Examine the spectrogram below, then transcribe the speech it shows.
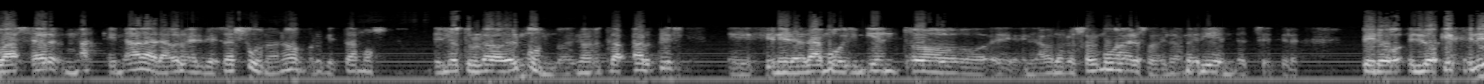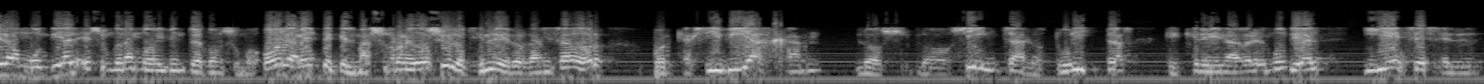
va a ser más que nada a la hora del desayuno, ¿no? Porque estamos del otro lado del mundo. En otras partes eh, generará movimiento eh, en la hora de los almuerzos, de la merienda, etcétera. Pero lo que genera un mundial es un gran movimiento de consumo. Obviamente que el mayor negocio lo tiene el organizador, porque así viajan los, los hinchas, los turistas que quieren ir a ver el mundial, y ese es el,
